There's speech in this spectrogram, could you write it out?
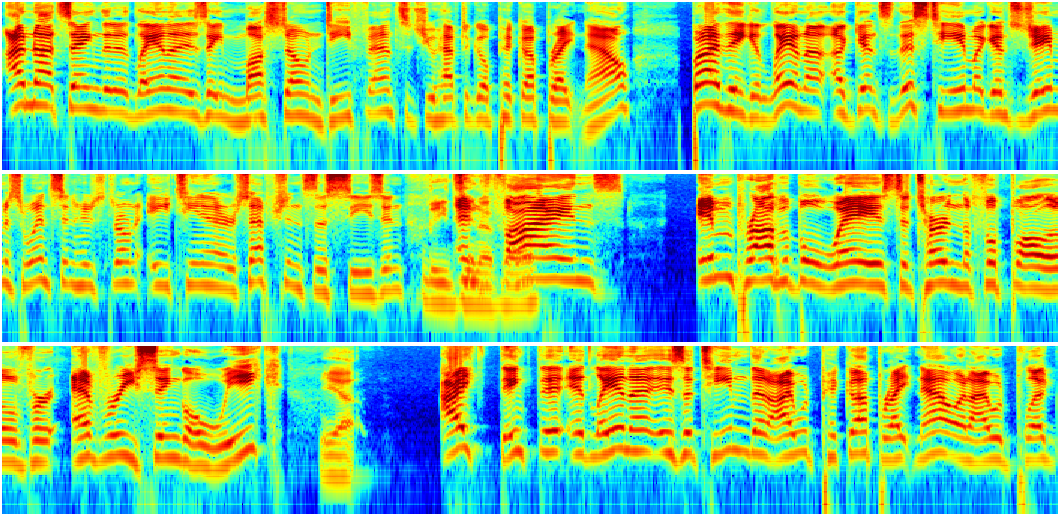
I'm not saying that Atlanta is a must own defense that you have to go pick up right now, but I think Atlanta against this team, against Jameis Winston, who's thrown 18 interceptions this season, Leads and NFL. finds improbable ways to turn the football over every single week. Yeah. I think that Atlanta is a team that I would pick up right now, and I would plug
